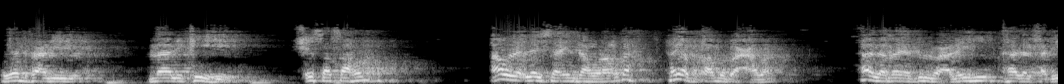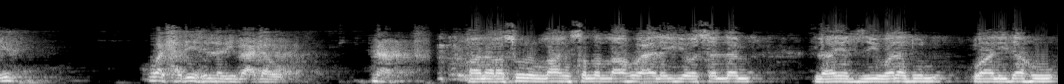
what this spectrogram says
ويدفع لمالكيه حصصهم؟ أو ليس عنده رغبة فيبقى مبعضا هذا ما يدل عليه هذا الحديث والحديث الذي بعده. نعم. قال رسول الله صلى الله عليه وسلم لا يجزي ولد والده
